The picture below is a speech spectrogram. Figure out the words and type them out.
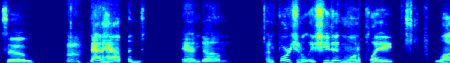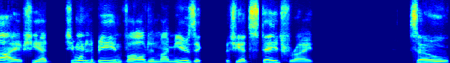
So that happened, and um, unfortunately, she didn't want to play live. She had she wanted to be involved in my music, but she had stage fright. So,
